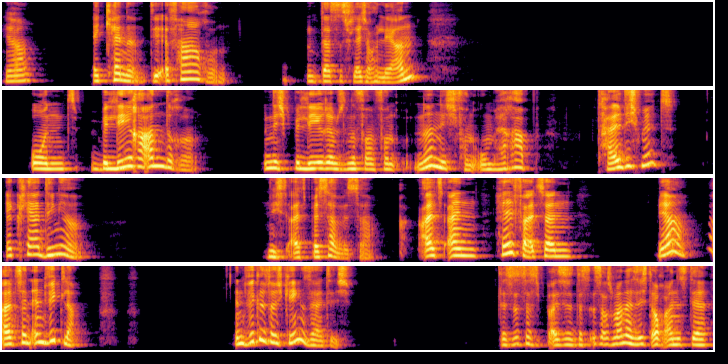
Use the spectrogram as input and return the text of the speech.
ja, erkenne die Erfahrung. Und das ist vielleicht auch Lernen. Und belehre andere. Nicht belehre im Sinne von, von ne, nicht von oben herab. Teil dich mit. Erklär Dinge. Nicht als Besserwisser. Als ein Helfer, als ein, ja, als ein Entwickler. Entwickelt euch gegenseitig. Das ist das, also das ist aus meiner Sicht auch eines der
